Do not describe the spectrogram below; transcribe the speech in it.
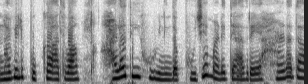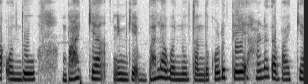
ನವಿಲು ಪುಕ್ಕ ಅಥವಾ ಹಳದಿ ಹೂವಿನಿಂದ ಪೂಜೆ ಮಾಡಿದ್ದೆ ಆದರೆ ಹಣದ ಒಂದು ಭಾಗ್ಯ ನಿಮಗೆ ಬಲವನ್ನು ತಂದುಕೊಡುತ್ತೆ. ಹಣದ ಭಾಗ್ಯ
